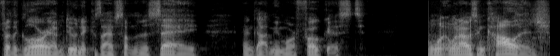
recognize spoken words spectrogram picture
for the glory. I'm doing it because I have something to say and got me more focused. When, when I was in college,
